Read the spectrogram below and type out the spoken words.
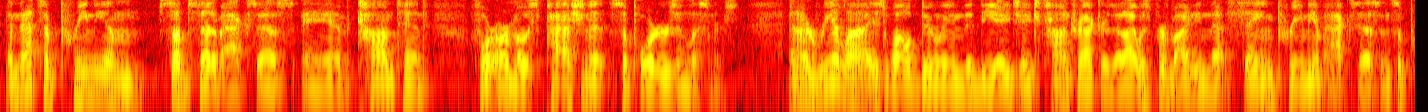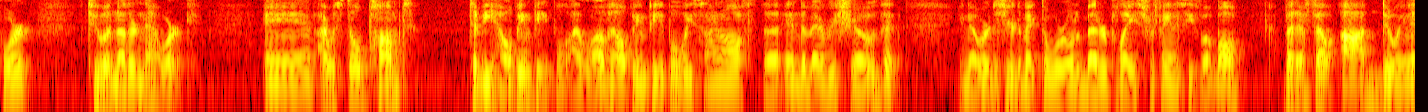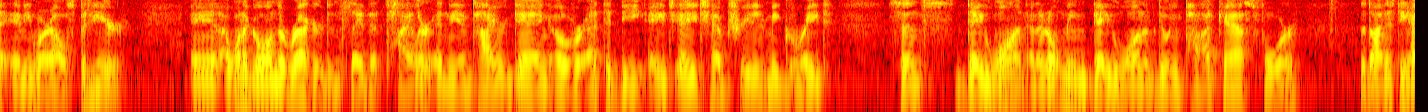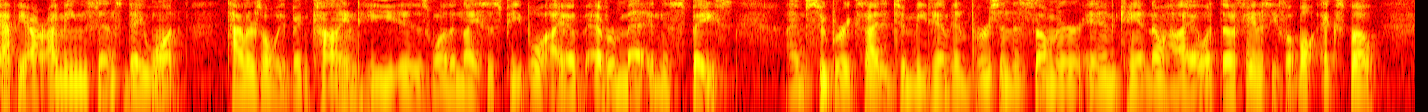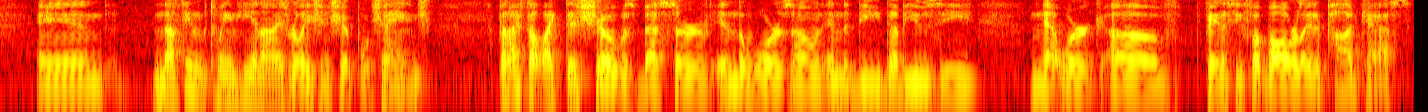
and that's a premium subset of access and content for our most passionate supporters and listeners. And I realized while doing the DHH contractor that I was providing that same premium access and support to another network. And I was still pumped to be helping people. I love helping people. We sign off the end of every show that, you know, we're just here to make the world a better place for fantasy football. But it felt odd doing it anywhere else but here. And I want to go on the record and say that Tyler and the entire gang over at the DHH have treated me great since day one. And I don't mean day one of doing podcasts for the Dynasty Happy Hour. I mean since day one. Tyler's always been kind. He is one of the nicest people I have ever met in this space. I am super excited to meet him in person this summer in Canton, Ohio at the Fantasy Football Expo. And nothing between he and I's relationship will change. But I felt like this show was best served in the War Zone, in the DWZ network of fantasy football related podcasts.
